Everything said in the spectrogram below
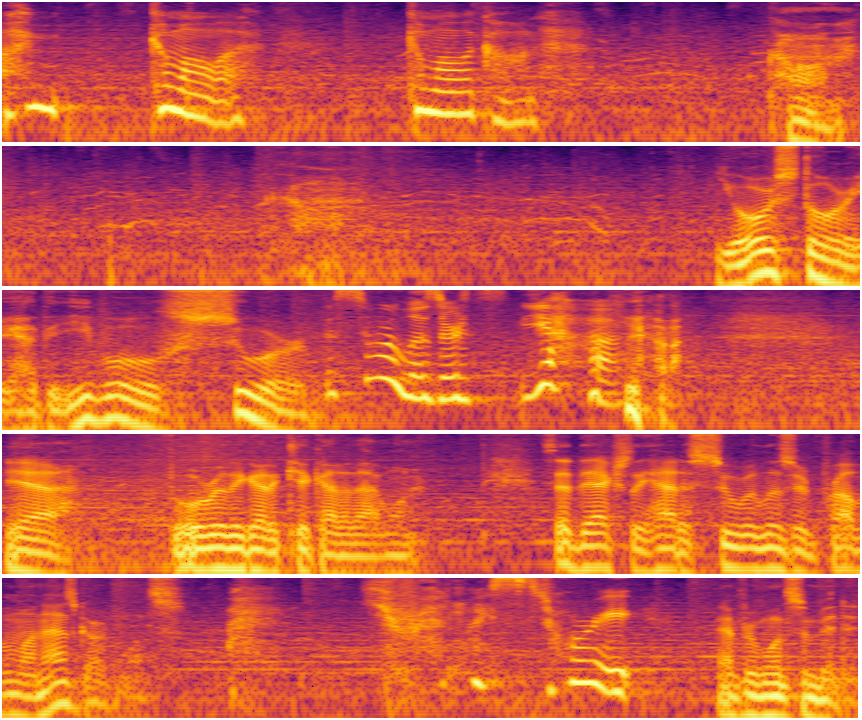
I'm Kamala. Kamala Khan. Calm. Your story had the evil sewer. The sewer lizards, yeah. Yeah. Yeah. Thor really got a kick out of that one. Said they actually had a sewer lizard problem on Asgard once. You read my story. Everyone submitted.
